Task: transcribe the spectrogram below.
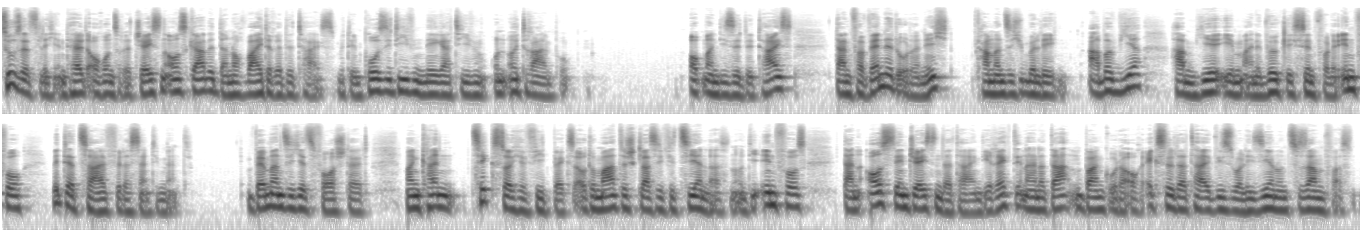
Zusätzlich enthält auch unsere JSON-Ausgabe dann noch weitere Details mit den positiven, negativen und neutralen Punkten. Ob man diese Details dann verwendet oder nicht, kann man sich überlegen. Aber wir haben hier eben eine wirklich sinnvolle Info mit der Zahl für das Sentiment. Wenn man sich jetzt vorstellt, man kann zig solche Feedbacks automatisch klassifizieren lassen und die Infos dann aus den JSON-Dateien direkt in einer Datenbank oder auch Excel-Datei visualisieren und zusammenfassen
